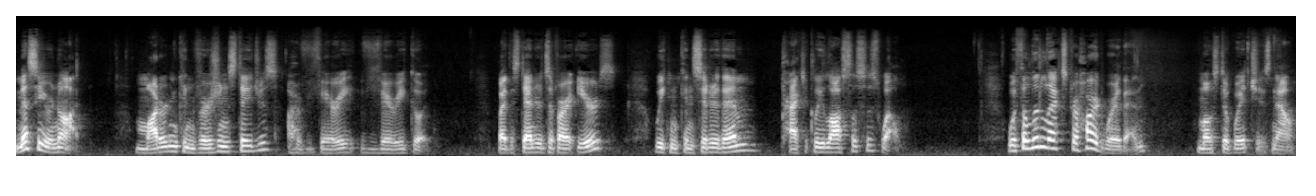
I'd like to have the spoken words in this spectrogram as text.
Messy or not, modern conversion stages are very, very good. By the standards of our ears, we can consider them practically lossless as well. With a little extra hardware, then, most of which is now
